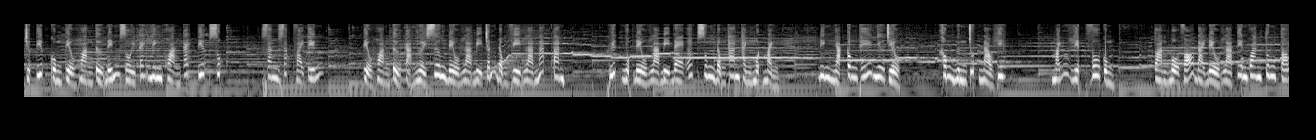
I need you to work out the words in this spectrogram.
Trực tiếp cùng tiểu hoàng tử đến rồi cách linh khoảng cách tiếp xúc. Răng rắc vài tiếng. Tiểu hoàng tử cả người xương đều là bị chấn động vì là nát tan. Huyết nhục đều là bị đè ép xung động than thành một mảnh. Đinh nhạc công thế như chiều Không ngừng chút nào hi. Mãnh liệt vô cùng. Toàn bộ võ đài đều là tiên quang tung tói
